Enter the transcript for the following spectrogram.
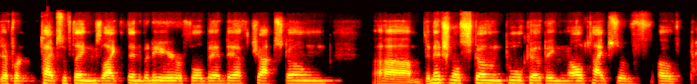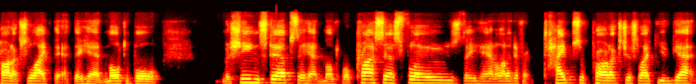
Different types of things like thin veneer, full bed depth, chopped stone, um, dimensional stone, pool coping, all types of, of products like that. They had multiple machine steps. They had multiple process flows. They had a lot of different types of products, just like you've got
